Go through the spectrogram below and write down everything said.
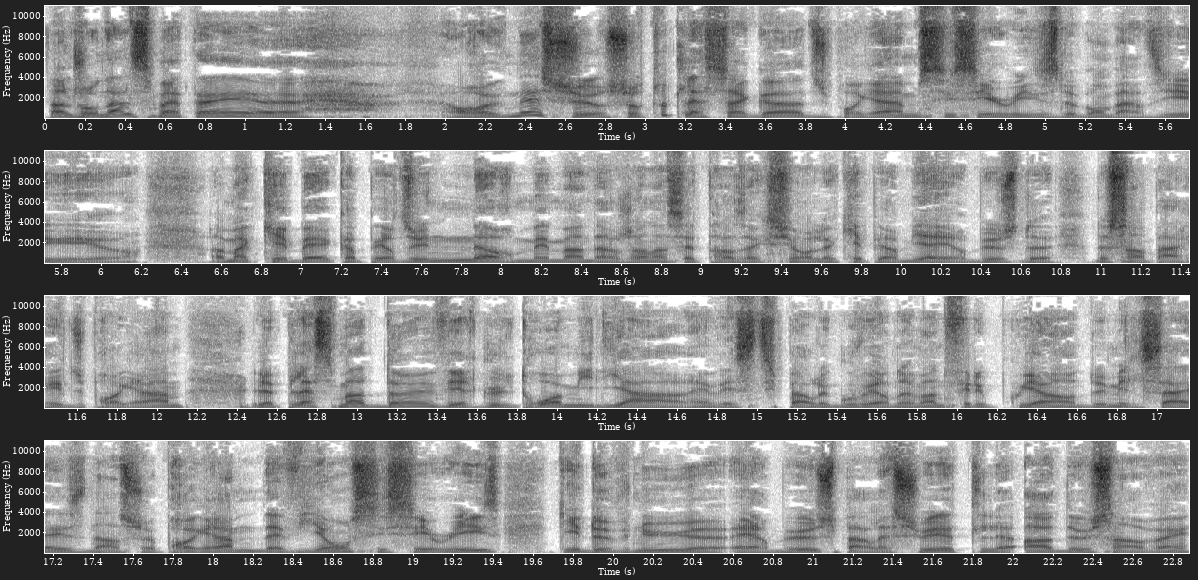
Dans le journal ce matin, euh, on revenait sur, sur toute la saga du programme C-Series de Bombardier. Euh, Québec a perdu énormément d'argent dans cette transaction-là qui a permis à Airbus de, de s'emparer du programme. Le placement d'1,3 milliard investi par le gouvernement de Philippe Couillard en 2016 dans ce programme d'avion C-Series qui est devenu euh, Airbus par la suite, le A220,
